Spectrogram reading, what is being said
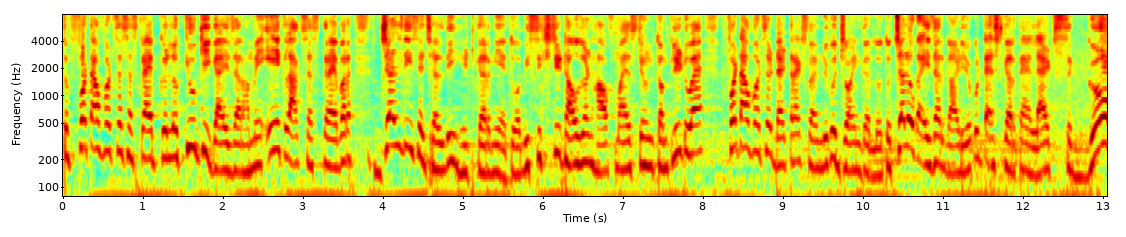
तो फटाफट से सब्सक्राइब कर लो, क्योंकि गाइज़ यार, हमें एक लाख सब्सक्राइबर जल्दी से जल्दी हिट करनी है। तो अभी सिक्सटी हाफ़ माइल स्टोन कंप्लीट हुआ है, फटाफट से डेड ट्रैक्स फैमिली को ज्वाइन कर लो। तो चलो गाइज़ यार, गाड़ियों को टेस्ट करते हैं। लेट्स गो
